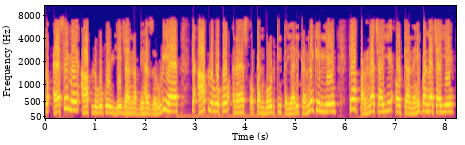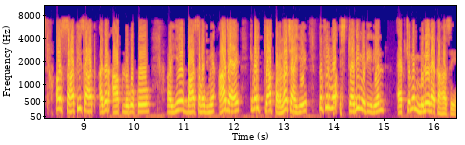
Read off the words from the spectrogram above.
तो ऐसे में आप लोगों को यह जानना बेहद ज़रूरी है कि आप लोगों को एनएस ओपन बोर्ड की तैयारी करने के लिए क्या पढ़ना चाहिए और क्या नहीं पढ़ना चाहिए। और साथ ही साथ अगर आप लोगों को यह बात समझ में आ जाए कि भाई क्या पढ़ना चाहिए तो फिर वो स्टडी मटेरियल एक्चुअल में मिलेगा कहाँ से?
